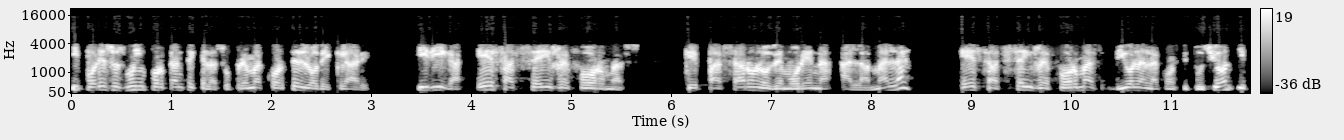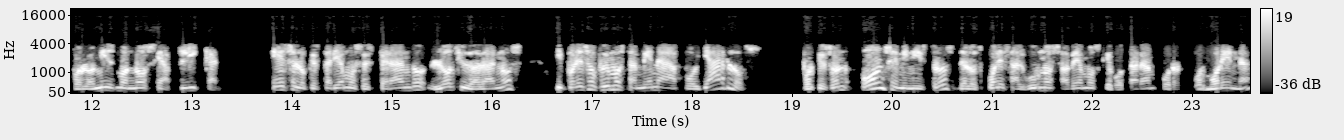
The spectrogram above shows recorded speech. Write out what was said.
Y por eso es muy importante que la Suprema Corte lo declare y diga, esas seis reformas que pasaron los de Morena a la mala, esas seis reformas violan la Constitución y por lo mismo no se aplican. Eso es lo que estaríamos esperando los ciudadanos y por eso fuimos también a apoyarlos, porque son 11 ministros, de los cuales algunos sabemos que votarán por, por Morena,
